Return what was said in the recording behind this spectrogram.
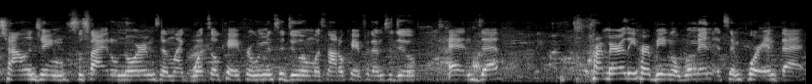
challenging societal norms and like what's okay for women to do and what's not okay for them to do. And death, primarily her being a woman, it's important that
